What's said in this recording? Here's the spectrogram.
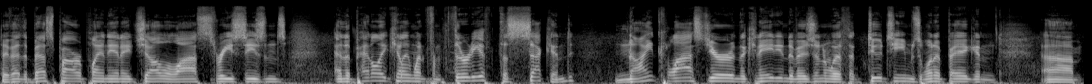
They've had the best power play in the NHL the last three seasons. And the penalty killing went from 30th to 2nd ninth last year in the Canadian division with two teams, Winnipeg and um,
